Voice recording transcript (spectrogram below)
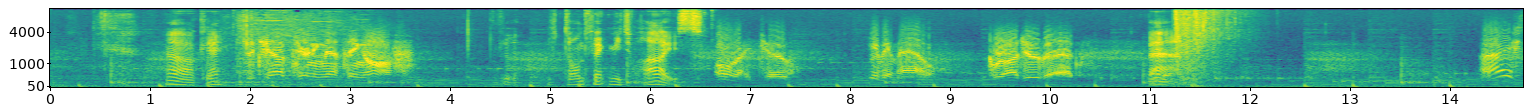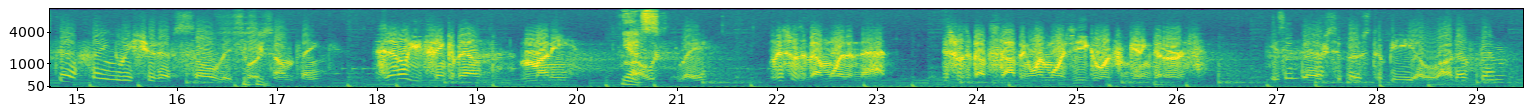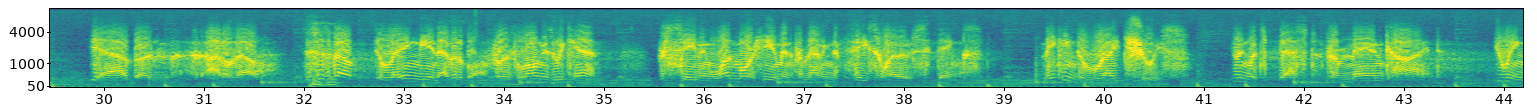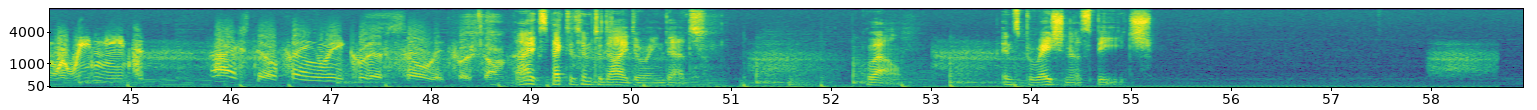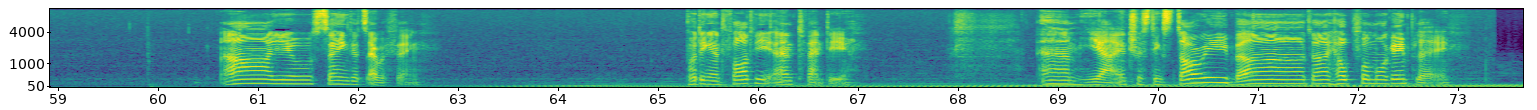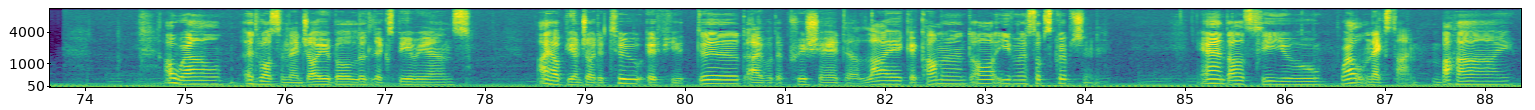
Oh, okay. Good job turning that thing off. Don't thank me twice. All right, Joe. Give him hell. Roger that. Bam. I still think we should have sold it for something. Is that all you think about? Money? Yes. Mostly. This was about more than that. This was about stopping one more Zegorg from getting to Earth. Isn't there supposed to be a lot of them? Yeah, but I don't know. This is about delaying the inevitable for as long as we can. For saving one more human from having to face one of those things. Making the right choice. Doing what's best for mankind. Doing what we need to. I still think we could have sold it for something. I expected him to die during that. Well, inspirational speech. Are you saying that's everything? Putting in 40 and 20. Um, yeah, interesting story, but I hope for more gameplay. Oh well, it was an enjoyable little experience. I hope you enjoyed it too. If you did, I would appreciate a like, a comment, or even a subscription. And I'll see you, well, next time. Bye!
